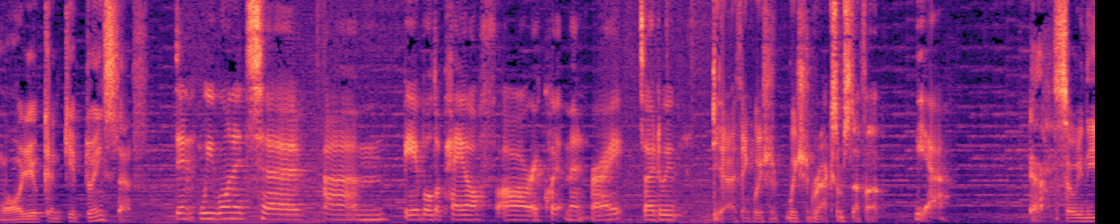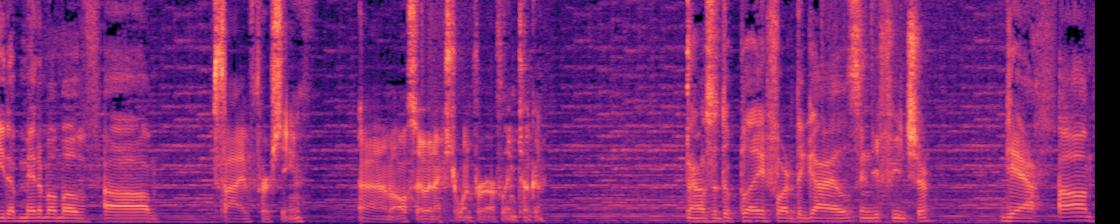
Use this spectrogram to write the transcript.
or you can keep doing stuff. Didn't we wanted to um, be able to pay off our equipment, right? So do we? Yeah, I think we should we should rack some stuff up. Yeah. Yeah. So we need a minimum of um, Five per scene. Um, also an extra one for our flame token. Also, to play for the Giles in the future. Yeah. Um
